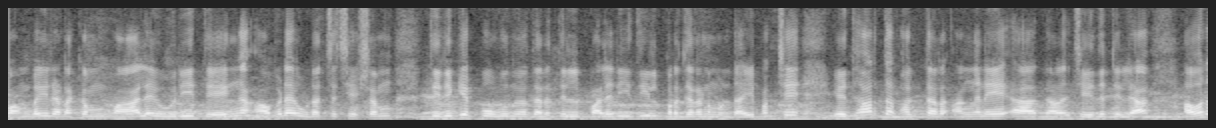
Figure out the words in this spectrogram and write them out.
പമ്പയിലടക്കം മാല ഊരി തേങ്ങ അവിടെ ഉടച്ച ശേഷം തിരികെ പോകുന്ന തരത്തിൽ പല രീതിയിൽ പ്രചരണമുണ്ടായി. പക്ഷേ യഥാർത്ഥ ഭക്തർ അങ്ങനെ ചെയ്തിട്ടില്ല. അവർ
